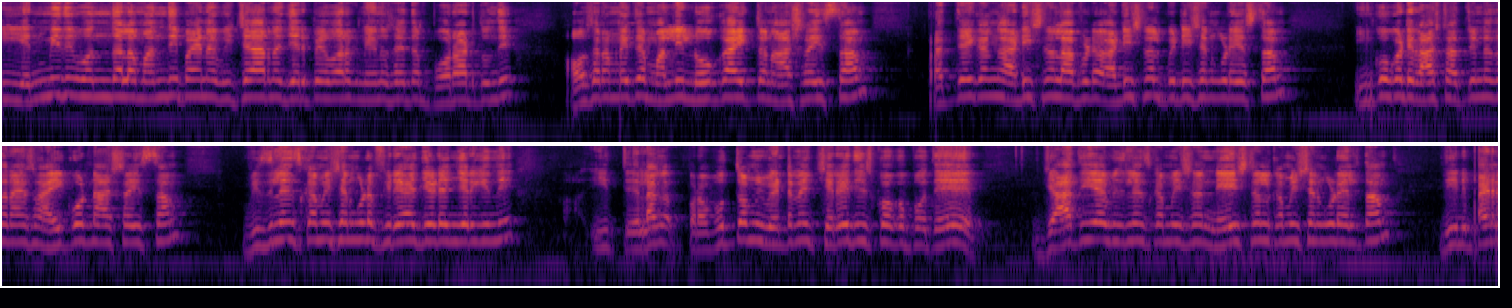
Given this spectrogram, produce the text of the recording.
ఈ ఎనిమిది వందల మంది పైన విచారణ జరిపే వరకు నేను సైతం పోరాడుతుంది. అవసరమైతే మళ్ళీ లోకాయుక్తను ఆశ్రయిస్తాం. ప్రత్యేకంగా అడిషనల్ అడిషనల్ పిటిషన్ కూడా ఇస్తాం ఇంకొకటి రాష్ట్ర అత్యున్నత న్యాయస్థానం హైకోర్టును ఆశ్రయిస్తాం. విజిలెన్స్ కమిషన్ కూడా ఫిర్యాదు చేయడం జరిగింది. ఈ తెలంగాణ ప్రభుత్వం వెంటనే చర్య తీసుకోకపోతే జాతీయ విజిలెన్స్ కమిషన్ నేషనల్ కమిషన్ కూడా వెళ్తాం. దీనిపైన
